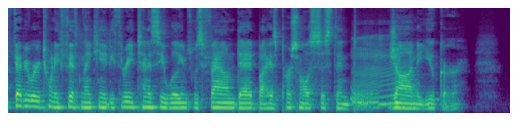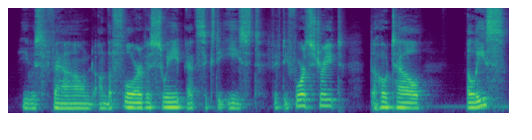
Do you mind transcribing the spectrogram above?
February 25th, 1983, Tennessee Williams was found dead by his personal assistant, mm. John Uecker. He was found on the floor of his suite at 60 East 54th Street, the Hotel Elise.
